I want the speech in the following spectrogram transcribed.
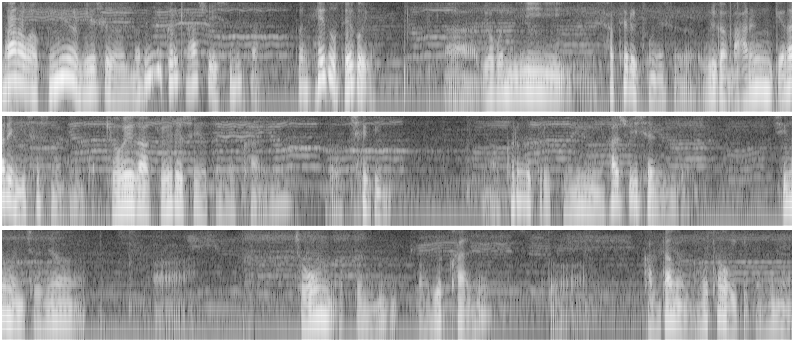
나라와 국민을 위해서 얼마든지 그렇게 할 수 있습니다. 그건 해도 되고요. 아, 요번 이 사태를 통해서 우리가 많은 깨달음이 있었으면 합니다. 교회가 교회로서의 어떤 역할, 또 책임, 어, 그런 것들을 분명히 할 수 있어야 되는데, 지금은 전혀, 어, 좋은 어떤 어, 역할, 또 감당을 못하고 있기 때문에,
